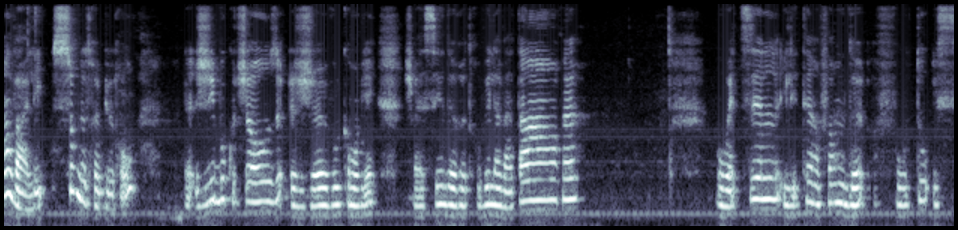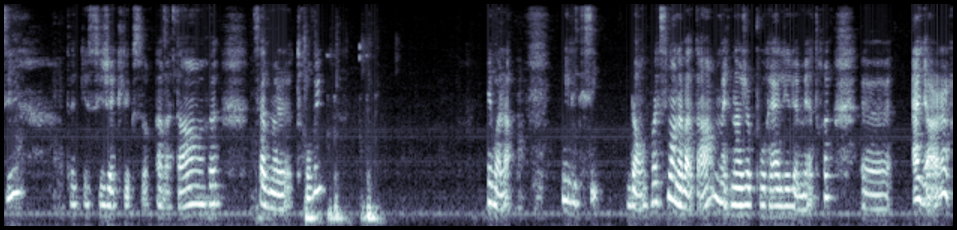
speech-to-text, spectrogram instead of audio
on va aller sur notre bureau. Euh, j'ai beaucoup de choses, je vous le conviens. Je vais essayer de retrouver l'avatar. Où est-il? Il était en forme de photo ici. Peut-être que si je clique sur avatar, ça va me le trouver. Et voilà, il est ici. Donc, voici mon avatar. Maintenant, je pourrais aller le mettre euh, ailleurs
